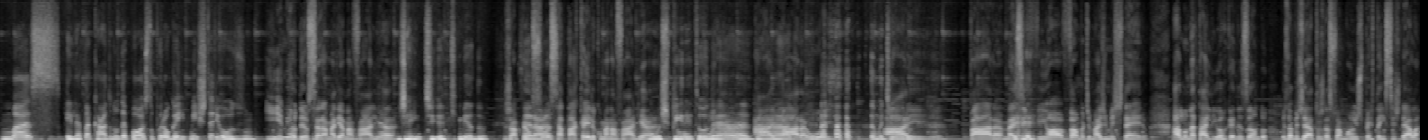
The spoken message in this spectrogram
mas ele é atacado no depósito por alguém misterioso. Ih, meu Deus, será Maria Navalha? Gente, que medo. Já Será? pensou se ataca ele com uma navalha? O espírito, né, da- Ai, para, ui. Dama de Ouro. Para. Mas enfim, ó, vamos de mais mistério. A Luna tá ali organizando os objetos da sua mãe, os pertences dela,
